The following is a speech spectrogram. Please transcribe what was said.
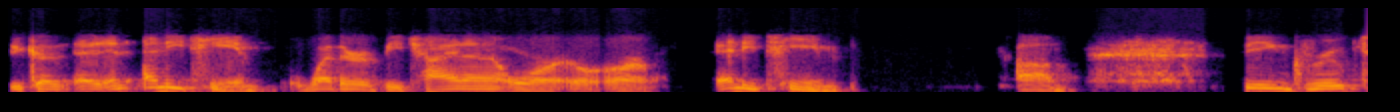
because in any team, whether it be China or, or, any team, um, being grouped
